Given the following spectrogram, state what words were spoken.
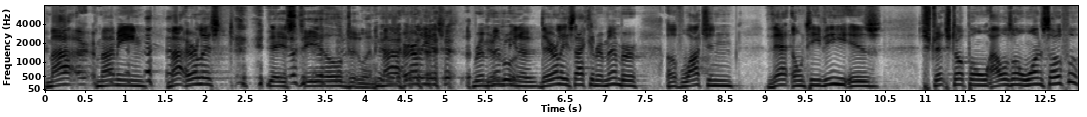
My, my I mean, my earliest, They're still doing it. my earliest remember, you know, the earliest I can remember of watching that on TV is stretched up on. I was on one sofa.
